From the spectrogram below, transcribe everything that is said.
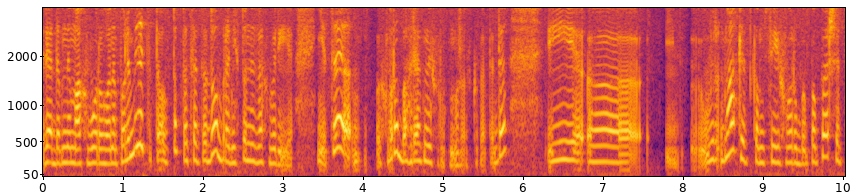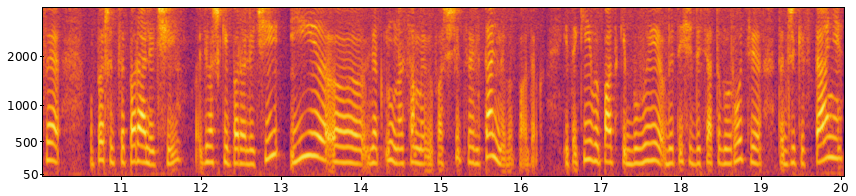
рядом нема хворого на поліоміеліт, то тобто це, це добре, ніхто не захворіє. Ні, це хвороба грязних рук, можна сказати. Да? І, е, наслідком цієї хвороби, по-перше, це по-перше, це паралічі, важкі паралічі, і е, як ну найважчі це літальний випадок. Такі випадки були у 2010 році в Таджикистані,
